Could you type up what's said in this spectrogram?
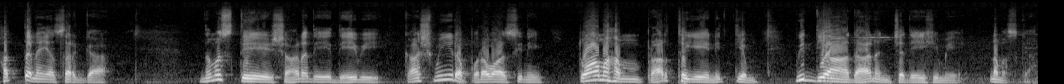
ಹತ್ತನೆಯ ಸರ್ಗ. ನಮಸ್ತೆ ಶಾರದೆ ದೇವಿ, ಕಾಶ್ಮೀರ ಪುರವಾಸಿನಿ, ತ್ವಾಮಹಂ ಪ್ರಾರ್ಥೆಯೇ ನಿತ್ಯಂ, ವಿದ್ಯಾದಾನಂಚ ದೇಹಿಮೆ. ನಮಸ್ಕಾರ.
